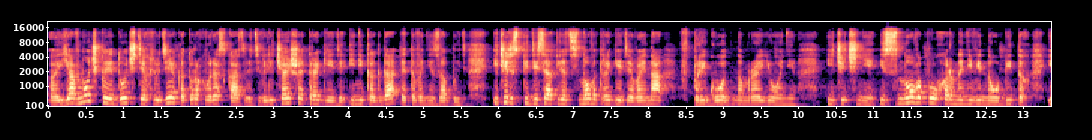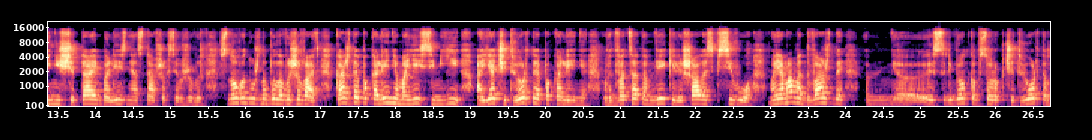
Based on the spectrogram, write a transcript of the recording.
Э, я внучка и дочь тех людей, о которых вы рассказываете. Величайшая трагедия, и никогда этого не забыть. И через 50 лет снова трагедия, война в пригодном районе и Чечне. И снова похороны невинно убитых, и нищета, и болезни оставшихся в живых. Снова нужно было выживать. Каждое поколение моей семьи, а я четвертое поколение, в 20 веке лишалась всего. Моя мама дважды э, с ребенком в 44-м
